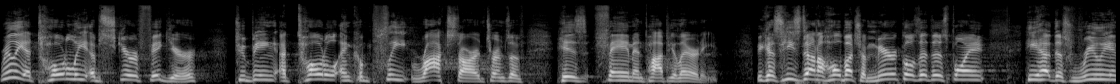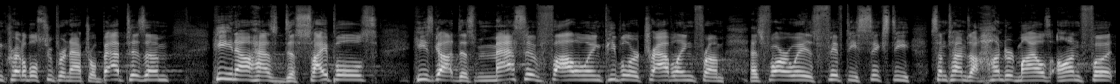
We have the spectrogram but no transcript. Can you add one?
really a totally obscure figure to being a total and complete rock star in terms of his fame and popularity. Because he's done a whole bunch of miracles at this point. He had this really incredible supernatural baptism. He now has disciples. He's got this massive following. People are traveling from as far away as 50, 60, sometimes 100 miles on foot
